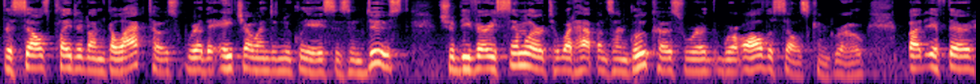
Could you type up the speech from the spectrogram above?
the cells plated on galactose, where the HO endonuclease is induced, should be very similar to what happens on glucose, where, where all the cells can grow. But if they're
